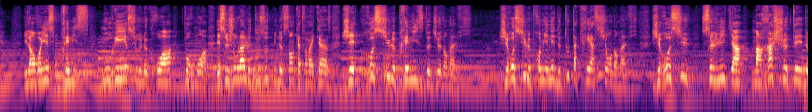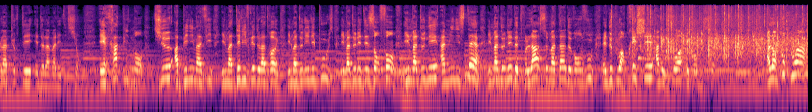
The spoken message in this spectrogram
Il a envoyé son prémisse mourir sur une croix pour moi. Et ce jour-là, le 12 août 1995, j'ai reçu le prémisse de Dieu dans ma vie. J'ai reçu le premier-né de toute la création dans ma vie. J'ai reçu celui qui m'a racheté de l'impureté et de la malédiction. Et rapidement, Dieu a béni ma vie. Il m'a délivré de la drogue. Il m'a donné une épouse. Il m'a donné des enfants. Il m'a donné un ministère. Il m'a donné d'être là ce matin devant vous et de pouvoir prêcher avec foi et conviction. Alors pourquoi,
